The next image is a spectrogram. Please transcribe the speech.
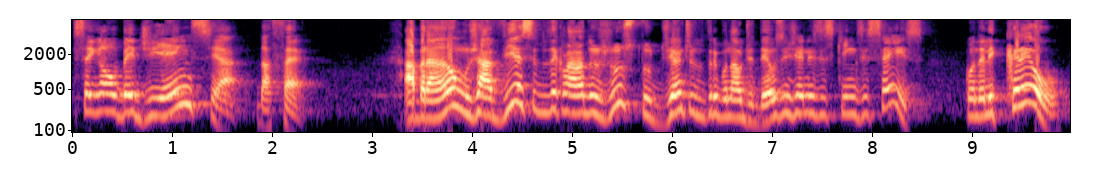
sem a obediência da fé. Abraão já havia sido declarado justo diante do tribunal de Deus em Gênesis 15, 6, quando ele creu.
